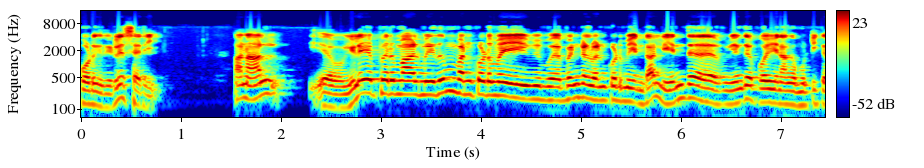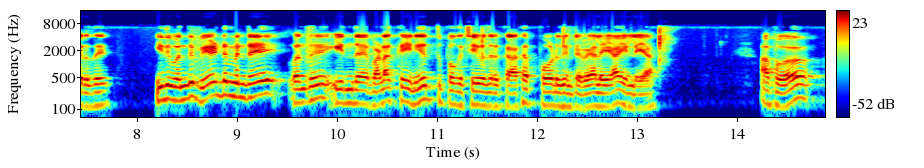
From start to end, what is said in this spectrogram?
போடுகிறீர்கள் சரி. ஆனால் இளைய பெருமாள் மீதும் வன்கொடுமை பெண்கள் வன்கொடுமை என்றால் எந்த எங்கே போய் நாங்கள் முட்டிக்கிறது? இது வந்து வேண்டுமென்றே வந்து இந்த வழக்கை நீர்த்து போக செய்வதற்காக போடுகின்ற வேலையா இல்லையா? அப்போது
